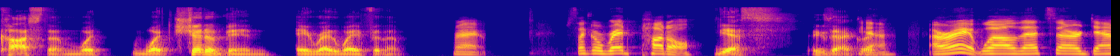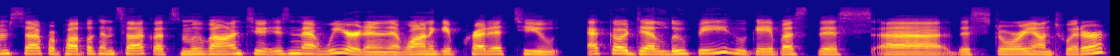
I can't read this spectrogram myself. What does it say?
cost them what what should have been a red wave for them. Right. It's like a red puddle. Yes, exactly. Yeah. All right. Well, that's our Dem suck, Republican suck. Let's move on to isn't that weird? And I want to give credit to Echo De Lupi who gave us this uh this story on Twitter.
